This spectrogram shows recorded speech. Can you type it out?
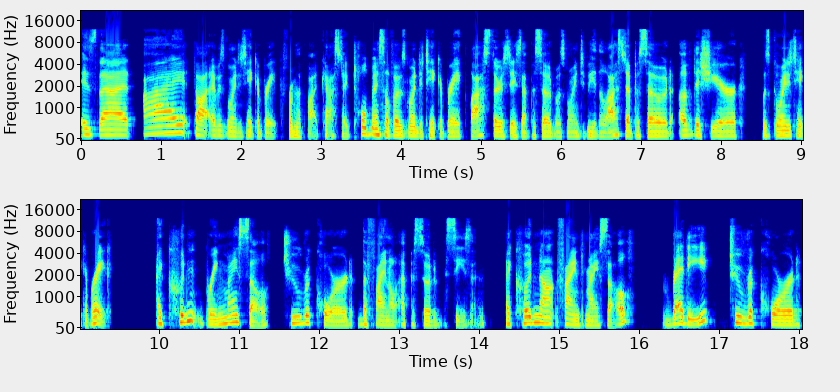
is that I thought I was going to take a break from the podcast. I told myself I was going to take a break. Last Thursday's episode was going to be the last episode of this year, was going to take a break. I couldn't bring myself to record the final episode of the season. I could not find myself ready to record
